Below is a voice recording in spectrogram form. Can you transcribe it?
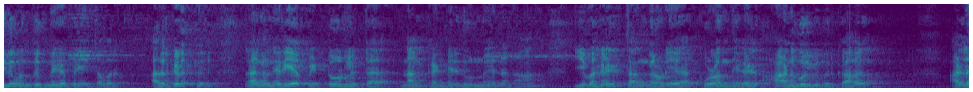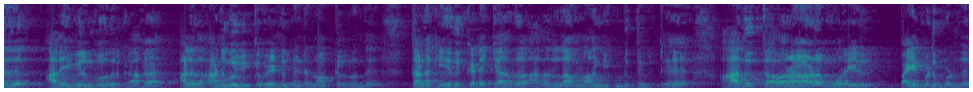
இது வந்து மிகப்பெரிய தவறு. அதற்கடுத்து நாங்கள் நிறைய பெற்றோர்கள்ட்ட நாங்கள் கண்டறிந்த உண்மை என்னென்னா இவர்கள் தங்களுடைய குழந்தைகள் அனுபவிப்பதற்காக அல்லது அதை விரும்புவதற்காக அல்லது அனுபவிக்க வேண்டும் என்ற நோக்கில் வந்து தனக்கு எது கிடைக்காதோ அதெல்லாம் வாங்கி கொடுத்துவிட்டு அது தவறான முறையில் பயன்படும் பொழுது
